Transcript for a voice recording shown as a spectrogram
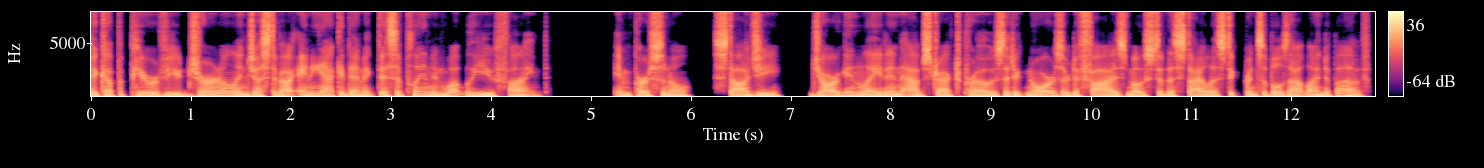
Pick up a peer reviewed journal in just about any academic discipline, and what will you find? Impersonal, stodgy, jargon laden abstract prose that ignores or defies most of the stylistic principles outlined above.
